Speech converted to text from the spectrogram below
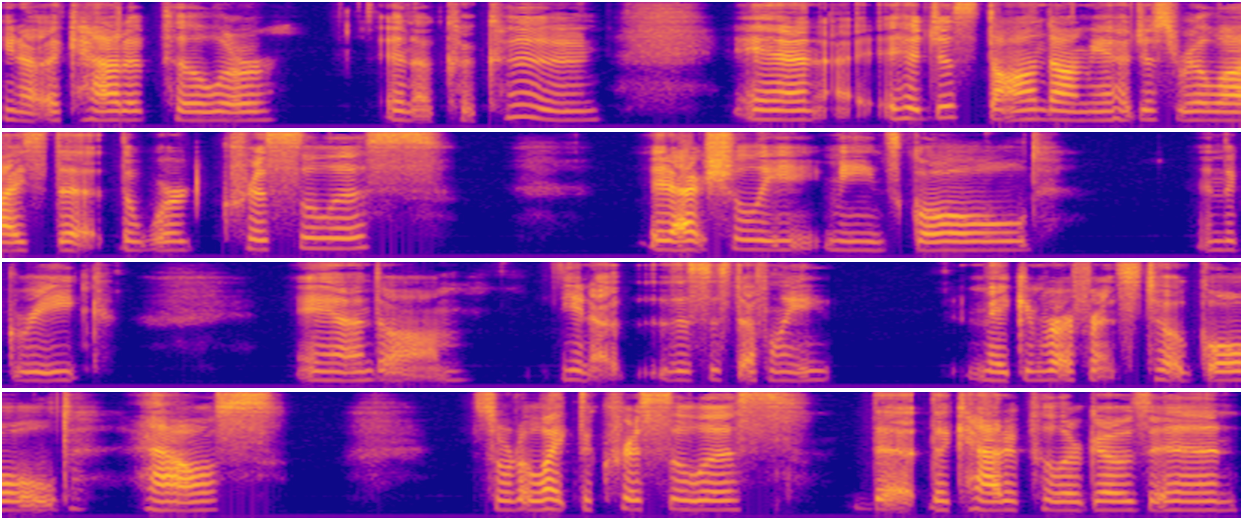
you know, a caterpillar in a cocoon. And it had just dawned on me, I had just realized that the word chrysalis, it actually means gold in the Greek. And, um, you know, this is definitely making reference to a gold house, sort of like the chrysalis that the caterpillar goes in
